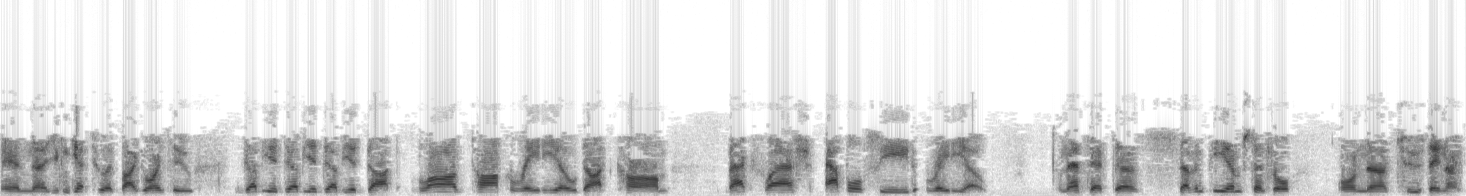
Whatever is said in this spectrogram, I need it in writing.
And uh, you can get to it by going to www.blogtalkradio.com backslash Appleseed Radio. And that's at uh, 7 p.m. Central on uh, Tuesday night.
